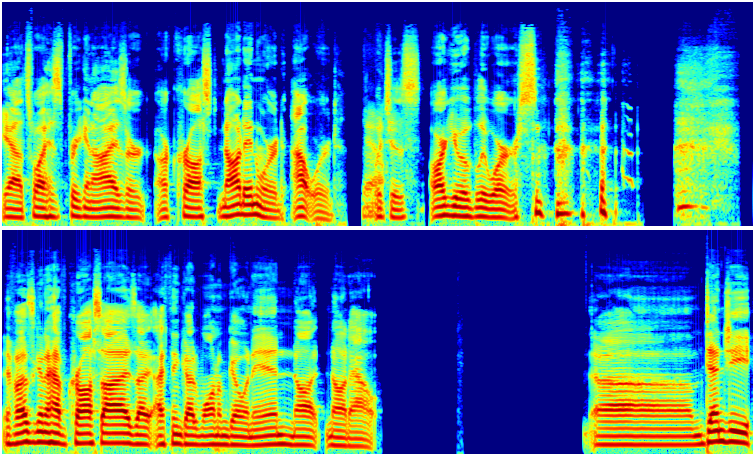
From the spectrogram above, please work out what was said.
yeah, that's why his freaking eyes are are crossed not inward, outward, Yeah. which is arguably worse. if I was gonna have cross eyes, I, I think I'd want them going in, not not out. Um, Denji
